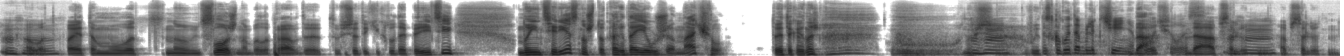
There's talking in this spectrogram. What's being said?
Угу. Вот, поэтому вот, ну, сложно было, правда, все-таки туда перейти. Но интересно, что когда я уже начал, то это как, знаешь, ну угу. все, То есть какое-то облегчение да, получилось. Да, абсолютно, угу. абсолютно.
